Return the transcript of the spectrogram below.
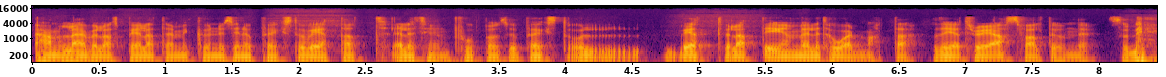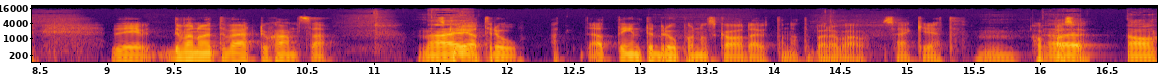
han lär väl ha spelat där mycket under sin uppväxt och vet att, eller sin fotbollsuppväxt och vet väl att det är en väldigt hård matta. Och det, jag tror det är asfalt under. Så det, det, det var nog inte värt att chansa, skulle Nej, jag tro. Att, att det inte beror på någon skada utan att det bara var säkerhet. Hoppas eh, jag. ja,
